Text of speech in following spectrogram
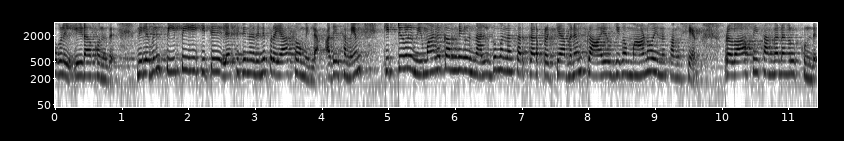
ഷോപ്പുകളിൽ ഈടാക്കുന്നത്. നിലവിൽ പി പി ഇ കിറ്റ് ലഭിക്കുന്നതിന് പ്രയാസവുമില്ല. അതേസമയം കിറ്റുകൾ വിമാന കമ്പനികൾ നൽകുമെന്ന സർക്കാർ പ്രഖ്യാപനം പ്രായോഗികമാണോ എന്ന സംശയം പ്രവാസി സംഘടനകൾക്കുണ്ട്.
